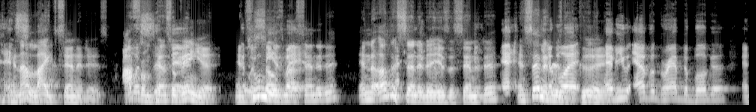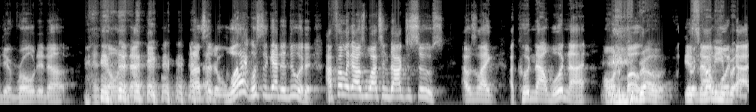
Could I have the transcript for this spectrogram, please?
It's- and I like senators. I'm from sit there. Pennsylvania, and Toomey so is my bad. senator, and the other senator is a senator, and senators you know are good. Have you ever grabbed a booger and then rolled it up and thrown it at people? And I said, "What? What's it got to do with it?" I felt like I was watching Dr. Seuss. I was like, I could not, would not on a boat. bro. could It's not, funny. Would br- not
